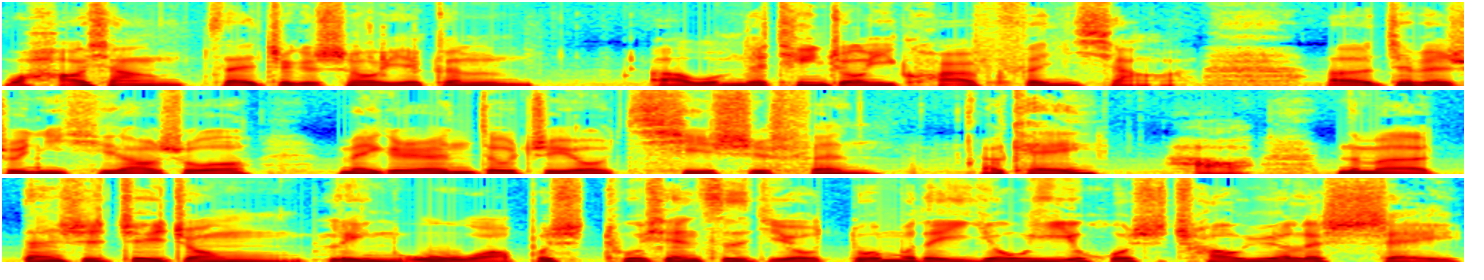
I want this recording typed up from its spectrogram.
我好想在这个时候也跟。啊、我们的听众一块儿分享啊，呃，这本书你提到说每个人都只有七十分，OK，好，那么但是这种领悟啊，不是凸显自己有多么的优异或是超越了谁，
